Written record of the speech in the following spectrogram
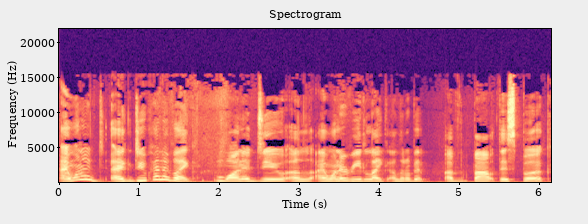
I want to I do kind of like want to do a I want to read like a little bit about this book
